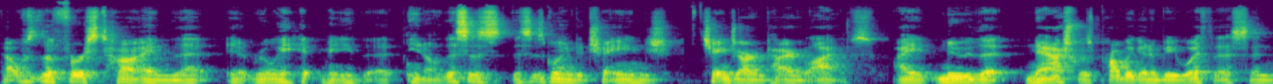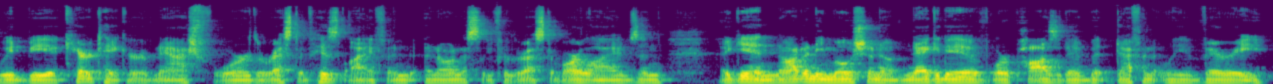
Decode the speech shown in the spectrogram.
that was the first time that it really hit me that you know this is this is going to change change our entire lives. I knew that Nash was probably going to be with us and we'd be a caretaker of Nash for the rest of his life and, and honestly for the rest of our lives. And again, not an emotion of negative or positive, but definitely a very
